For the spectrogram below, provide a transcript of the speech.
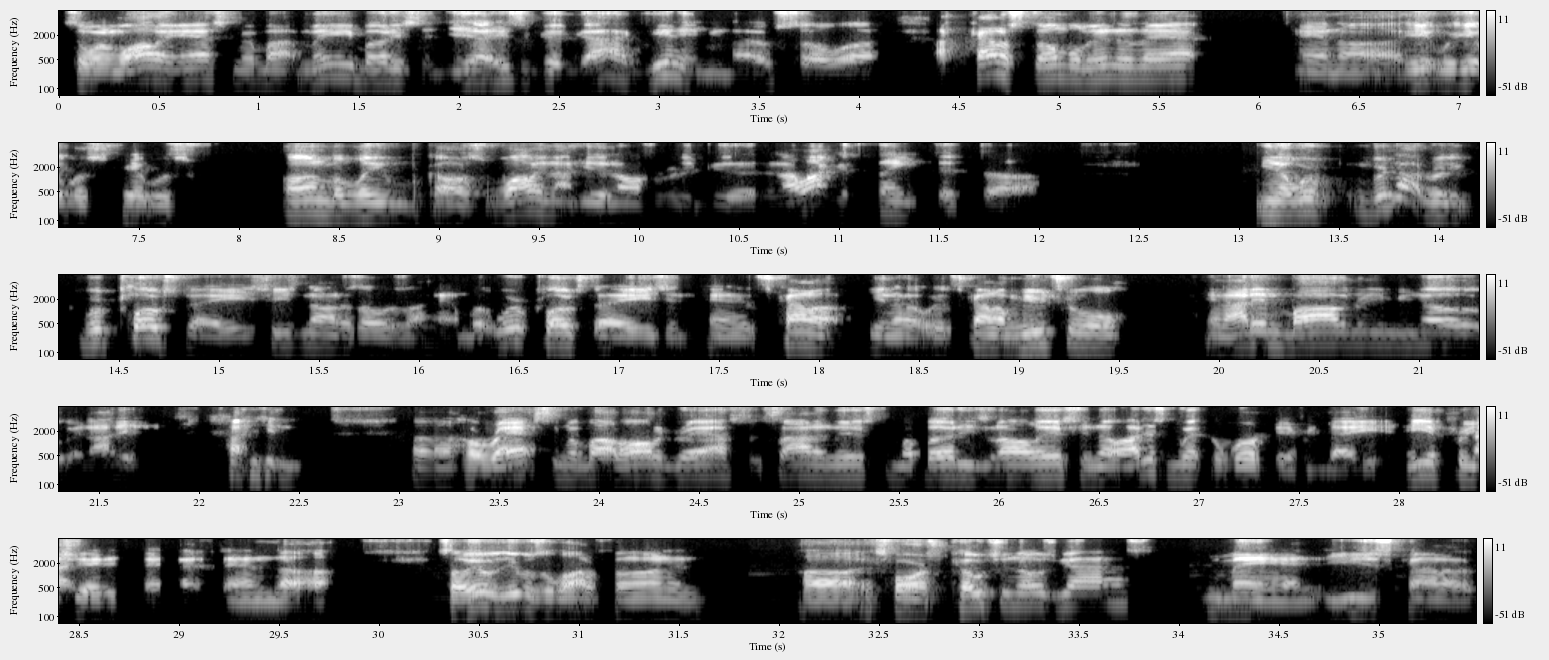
So when Wally asked me about me, Buddy said, "Yeah, he's a good guy. Get him," you know. So uh, I kind of stumbled into that, and uh, it it was it was unbelievable because Wally and I hit it off really good. And I like to think that uh, you know, we're we're not really we're close to age. He's not as old as I am, but we're close to age, and, and it's kind of you know it's kind of mutual. And I didn't bother him, you know, and I didn't I didn't uh, harass him about autographs and signing this to my buddies and all this. You know, I just went to work every day, and he appreciated that. And uh, so it was it was a lot of fun. And uh, as far as coaching those guys, man, you just kind of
